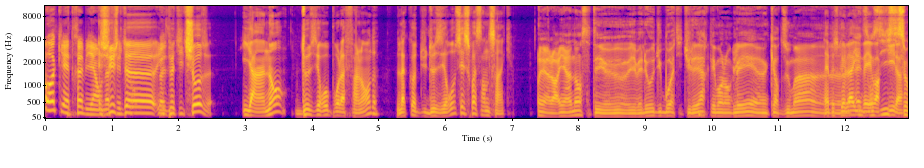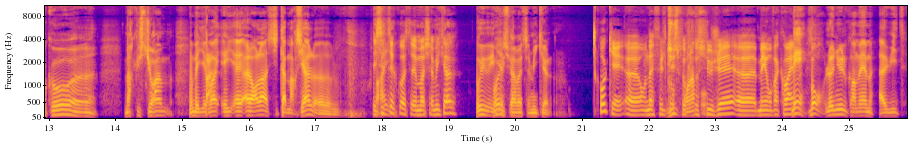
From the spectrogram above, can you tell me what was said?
Ok, très bien. on a fait Juste euh, une petite chose. Il y a un an, 2-0 pour la Finlande. La cote du 2-0, c'est 65. Oui, alors il y a un an, c'était, euh, il y avait Léo Dubois titulaire, Clément Langlais, euh, Kurt Zuma, euh, Ouais, parce que là, il va y avoir Nzonzi, qui, là Sissoko, euh, Marcus Thuram. Non, mais il y a- et- et alors là, si t'as Martial. euh, Et c'était quoi C'était un match amical? Oui, oui, Oui, sûr. un match amical. Ok, euh, on a fait le tour Juste sur pour ce sujet, euh, mais on va quand même. Mais bon, le nul quand même, à 8.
